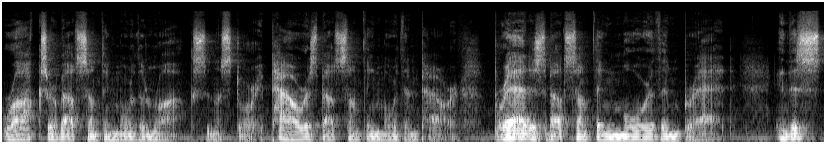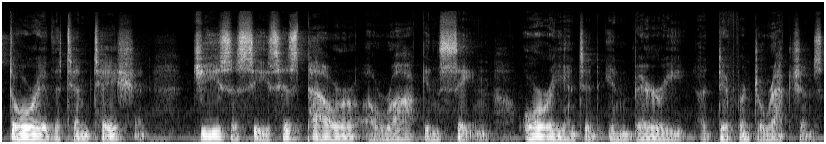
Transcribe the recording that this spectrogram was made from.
rocks are about something more than rocks in the story. Power is about something more than power. Bread is about something more than bread. In this story of the temptation, Jesus sees his power, a rock, and Satan oriented in very uh, different directions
